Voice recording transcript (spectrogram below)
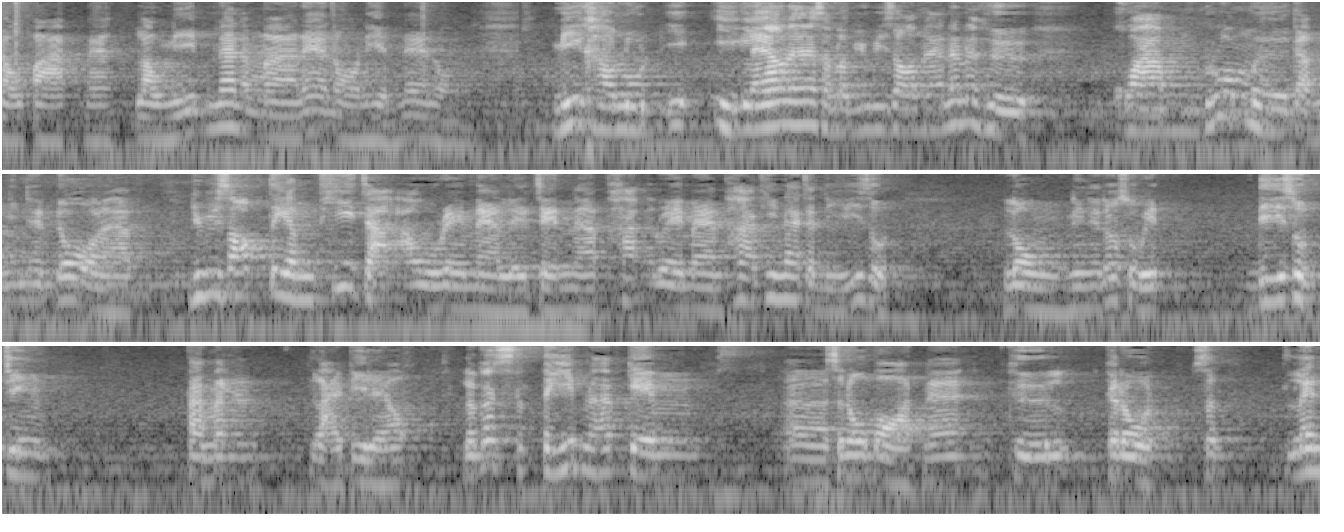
South Park นะเหล่านี้น่าจะมาแน่นอนเห็นแน่นอน มีข่าวหลุดอีกอีกแล้วนะฮะสำหรับ Ubisoft นะนั่นก็คือความร่วมมือกับ Nintendo นะครับ Ubisoft เตรียมที่จะเอา Rayman Legend นะครับภาค Rayman ภาคที่น่าจะดีที่สุด ลง Nintendo Switch ดีสุดจริง แต่มันหลายปีแล้ว แล้วก็สตีฟนะครับเกมสโนว์บอร์ดนะฮะคือกระโดดเล่น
